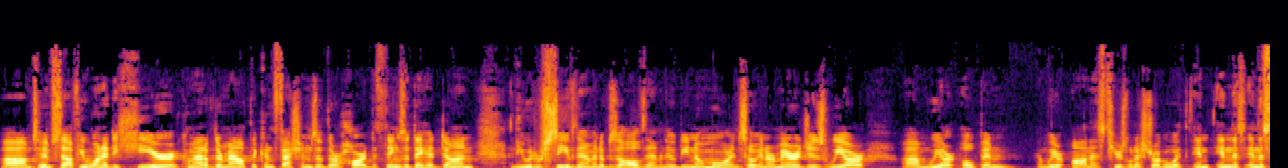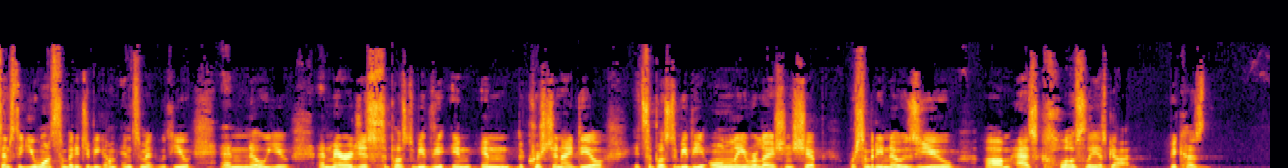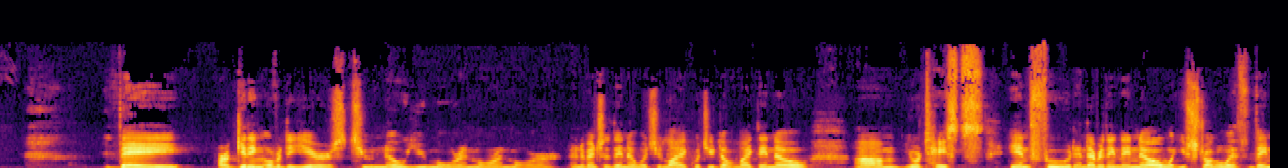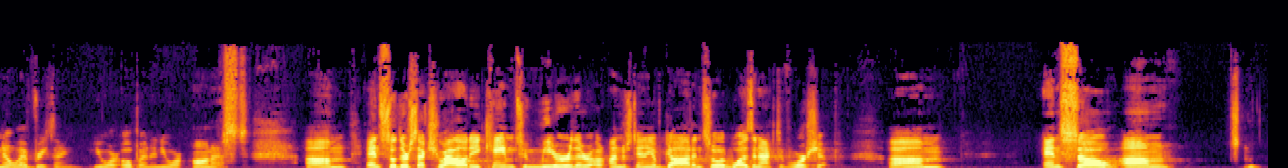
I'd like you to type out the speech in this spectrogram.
Um, to himself. He wanted to hear, come out of their mouth, the confessions of their heart, the things that they had done, and he would receive them and absolve them, and there would be no more. And so in our marriages, we are, um, we are open and we are honest. Here's what I struggle with in, in this, in the sense that you want somebody to become intimate with you and know you. And marriage is supposed to be the, in, in the Christian ideal, it's supposed to be the only relationship where somebody knows you, um, as closely as God because they are getting over the years to know you more and more and more. And eventually they know what you like, what you don't like. They know um, your tastes in food and everything. They know what you struggle with. They know everything. You are open and you are honest. Um, and so their sexuality came to mirror their understanding of God. And so it was an act of worship. Um, and so, um,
